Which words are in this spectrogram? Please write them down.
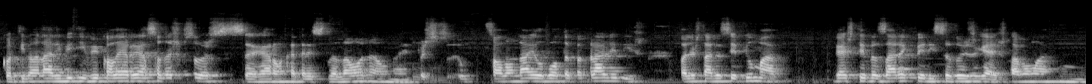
continua a andar e, vê- e vê qual é a reação das pessoas, se agarram a carteira de cidadão ou não, não é? Depois o pessoal não dá, ele volta para trás e diz: Olha, está a ser filmado. O gajo teve azar é que ver isso a dois gajos, estavam lá com,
